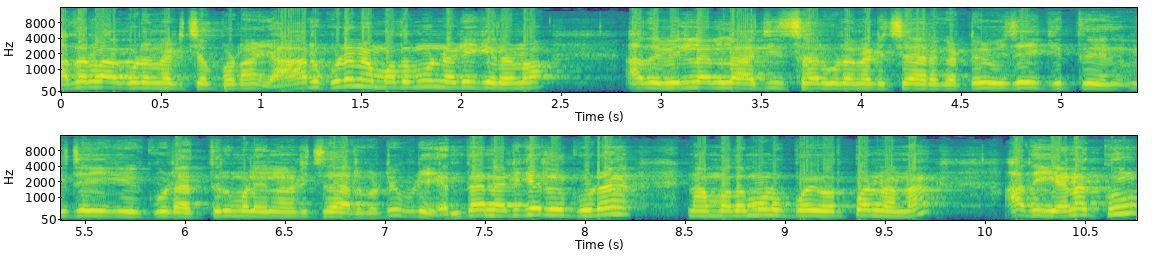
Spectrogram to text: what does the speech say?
அதர்வா கூட நடித்த படம். யார் கூட நான் முத மூணு நடிக்கிறேனோ அது வில்லனில் அஜித் சார் கூட நடித்தா இருக்கட்டும் விஜய்க்கு தி விஜய் கூட திருமலையில் நடித்ததாக இருக்கட்டும் இப்படி எந்த நடிகர்கள் கூட நான் முத மூணு போய் ஒர்க் பண்ணேன்னா அது எனக்கும்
